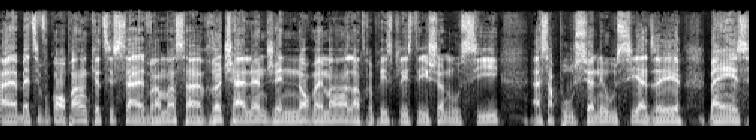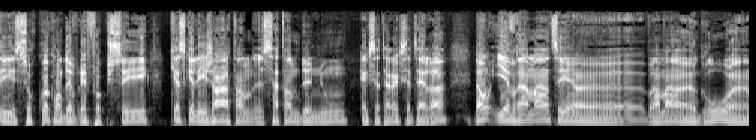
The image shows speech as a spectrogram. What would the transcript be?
Euh, ben, tu sais, faut comprendre que tu sais, ça vraiment ça rechallenge énormément l'entreprise PlayStation aussi à s'en positionner aussi à dire ben c'est sur quoi qu'on devrait focuser, qu'est-ce que les gens attendent s'attendent de nous, etc., etc. Donc, il y a vraiment, un, vraiment un gros, euh,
